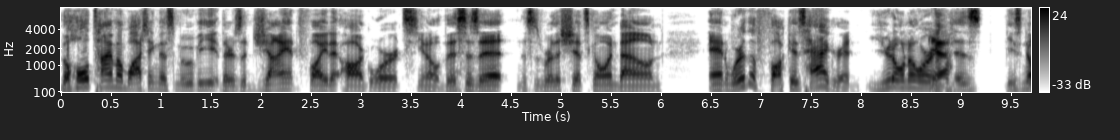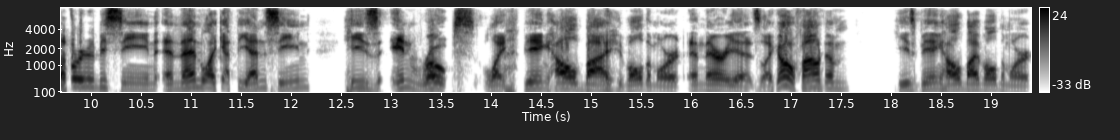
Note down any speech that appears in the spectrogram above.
The whole time I'm watching this movie, there's a giant fight at Hogwarts. You know, this is it. This is where the shit's going down. And where the fuck is Hagrid? You don't know where Yeah. he is. He's nowhere to be seen. And then, like at the end scene, he's in ropes, like being held by Voldemort. And there he is. Like, oh, found him. He's being held by Voldemort,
